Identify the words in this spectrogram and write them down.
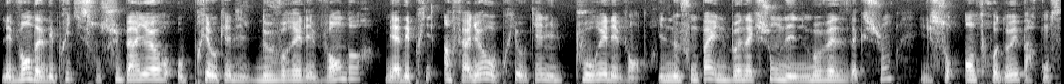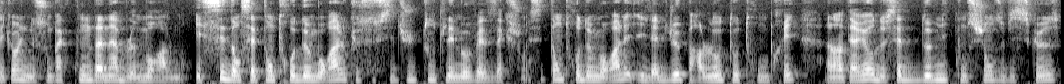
les vendent à des prix qui sont supérieurs au prix auquel ils devraient les vendre mais à des prix inférieurs au prix auquel ils pourraient les vendre. Ils ne font pas une bonne action ni une mauvaise action, ils sont entre deux et par conséquent ils ne sont pas condamnables moralement. Et c'est dans cet entre-deux moral que se situent toutes les mauvaises actions. Et cet entre-deux moral, il a lieu par l'auto-tromperie à l'intérieur de cette demi-conscience visqueuse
